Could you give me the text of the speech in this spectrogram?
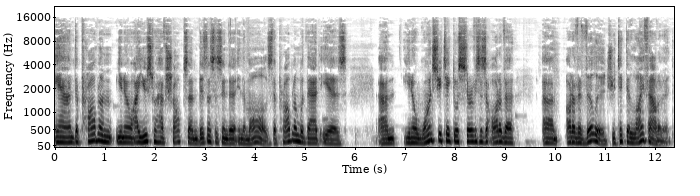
And the problem, you know, I used to have shops and businesses in the in the malls. The problem with that is, um, you know, once you take those services out of a um, out of a village, you take the life out of it.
